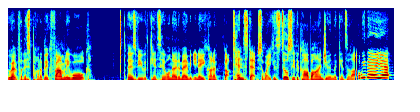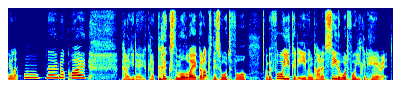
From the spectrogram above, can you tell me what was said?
We went for this kind of big family walk those of you with kids here will know the moment, you know, you kind of about 10 steps away, you can still see the car behind you, and the kids are like, Are we there yet? And you're like, mm, No, not quite. Kind of, you know, kind of coax them all the way. It got up to this waterfall. And before you could even kind of see the waterfall, you could hear it.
